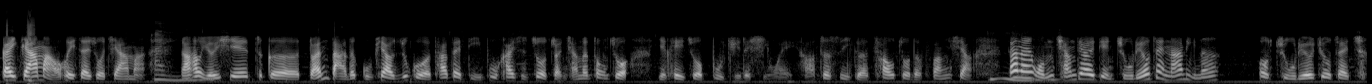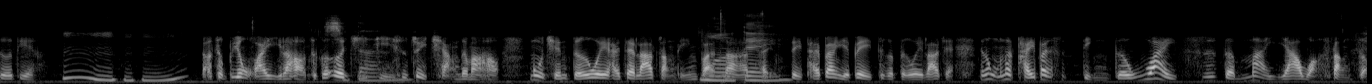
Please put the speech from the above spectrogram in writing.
该加码我会再做加码。然后有一些这个短打的股票，如果它在底部开始做转强的动作，也可以做布局的行为。好，这是一个操作的方向。当然，我们强调一点，主流在哪里呢？哦，主流就在车店。嗯哼哼，啊，这不用怀疑了哈，这个二级体是最强的嘛哈。目前德威还在拉涨停板，那台对台办也被这个德威拉起来。因为我们的台办是顶着外资的卖压往上走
